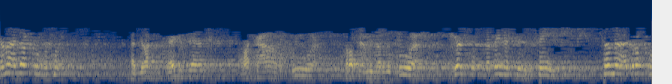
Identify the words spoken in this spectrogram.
فما أدركتم فصلوا أدركت سجدة ركعة ركوع رفع من الركوع جلسة ما بين السجدتين فما أدركتم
